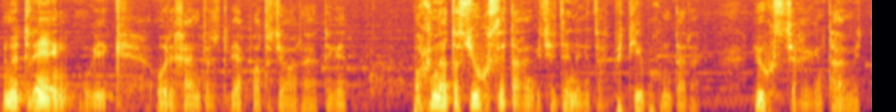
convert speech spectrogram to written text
Өнөөдрийн үгийг өөрийнхөө амьдралд яг бодож яваарай. Тэгээд Бурхан надаас юу хүсэж байгаа гэж хэзээ нэгэн цагт битгий бухимдаарай. Юу хүсэж байгааг нь та мэдж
